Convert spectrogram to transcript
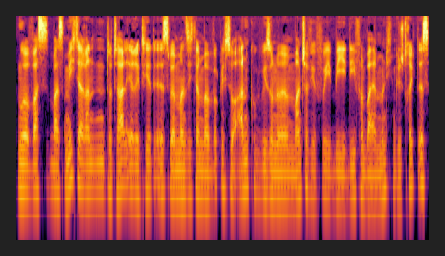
nur was, was mich daran total irritiert ist, wenn man sich dann mal wirklich so anguckt, wie so eine Mannschaft wie, wie die von Bayern München gestrickt ist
